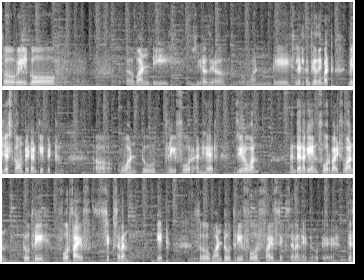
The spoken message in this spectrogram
So we'll go uh, 1d 00 1d little confusing but we'll just count it and keep it uh, 1 2 3 4 and here. 0 1 and then again 4 bytes 1 2 3 4 5 6 7 8 so 1 2 3 4 5 6 7 8 okay. This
